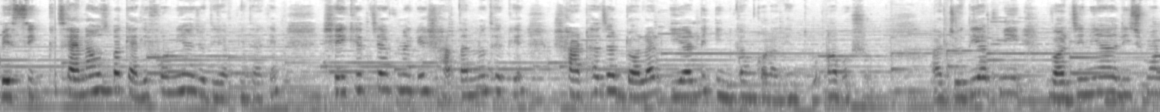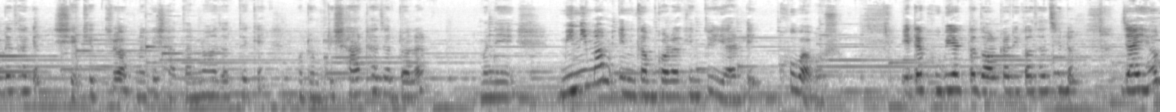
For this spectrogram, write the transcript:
বেসিক স্যান হাউস বা ক্যালিফোর্নিয়া যদি আপনি থাকেন, সেই ক্ষেত্রে আপনাকে সাতান্ন থেকে ষাট হাজার ডলার ইয়ারলি ইনকাম করা কিন্তু আবশ্যক। আর যদি আপনি ভার্জিনিয়া রিচমন্ডে থাকেন, সেক্ষেত্রেও আপনাকে সাতান্ন হাজার থেকে মোটামুটি ষাট হাজার ডলার মানে মিনিমাম ইনকাম করা কিন্তু ইয়ারলি খুব আবশ্যক। এটা খুবই একটা দরকারি কথা ছিল। যাই হোক,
